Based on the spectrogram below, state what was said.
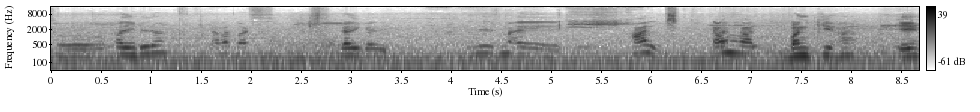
సో అదేంటిరా లవర్ బర్డ్స్ గది గది this is my hall town hall బంకి హా, ఏం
